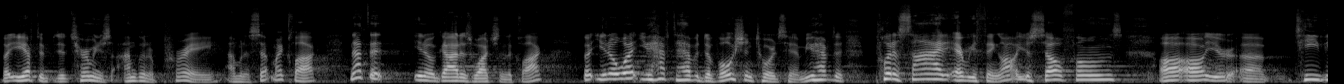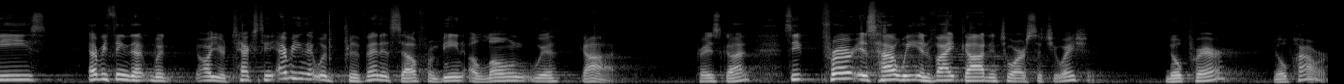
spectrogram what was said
But you have to determine yourself, I'm going to pray, I'm going to set my clock. Not that, you know, God is watching the clock, but you know what? You have to have a devotion towards Him. You have to put aside everything, all your cell phones, all, all your uh, TVs, everything that would, all your texting, everything that would prevent itself from being alone with God. Praise God. See, prayer is how we invite God into our situation. No prayer, no power.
